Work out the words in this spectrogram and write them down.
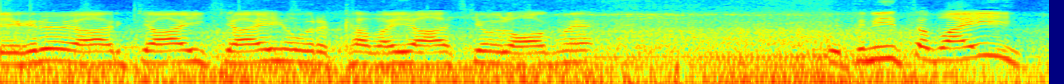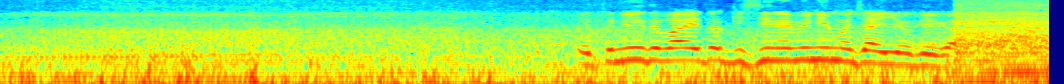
देख रहे हो यार, क्या ही क्या ही हो रखा भाई आज के व्लॉग में। इतनी तबाही। इतनी तबाही तो किसी ने भी नहीं मचाई होगी गाइस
